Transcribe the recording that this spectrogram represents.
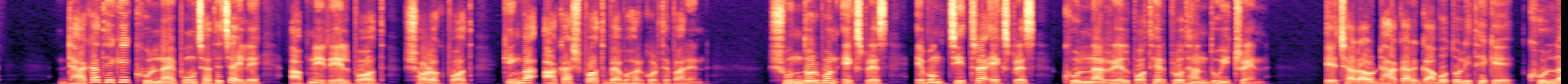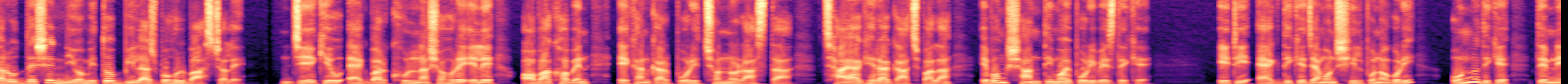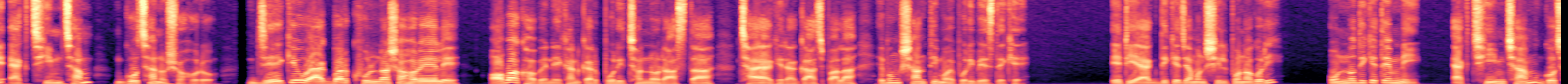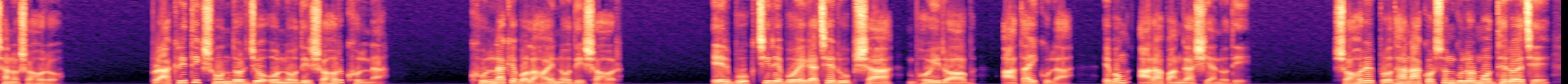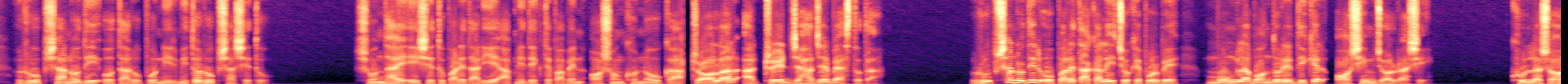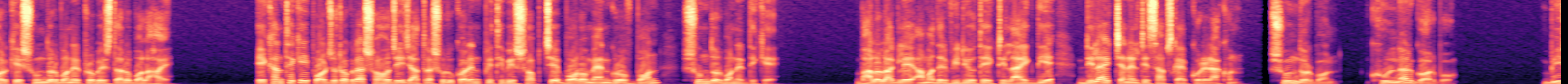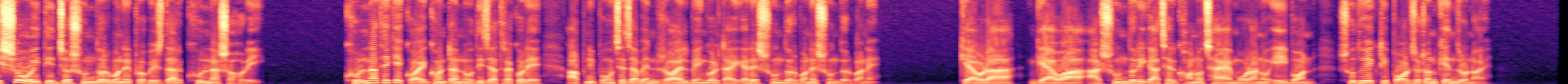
ঢাকা থেকে খুলনায় পৌঁছাতে চাইলে আপনি রেলপথ, সড়কপথ কিংবা আকাশপথ ব্যবহার করতে পারেন। সুন্দরবন এক্সপ্রেস এবং চিত্রা এক্সপ্রেস খুলনার রেলপথের প্রধান দুই ট্রেন। এছাড়াও ঢাকার গাবতলী থেকে খুলনার উদ্দেশ্যে নিয়মিত বিলাসবহুল বাস চলে। যে কেউ একবার খুলনা শহরে এলে অবাক হবেন এখানকার পরিচ্ছন্ন রাস্তা, ছায়াঘেরা গাছপালা এবং শান্তিময় পরিবেশ দেখে। এটি একদিকে যেমন শিল্পনগরী, অন্যদিকে তেমনি এক ছিমছাম, গোছানো শহরও। যে কেউ একবার খুলনা শহরে এলে অবাক হবেন এখানকার পরিচ্ছন্ন রাস্তা, ছায়াঘেরা গাছপালা এবং শান্তিময় পরিবেশ দেখে। এটি একদিকে যেমন শিল্পনগরী, অন্যদিকে তেমনি এক ছিমছাম গোছানো শহরও। প্রাকৃতিক সৌন্দর্য ও নদীর শহর খুলনা। খুলনাকে বলা হয় নদীর শহর। এর বুক চিরে বয়ে গেছে রূপসা, ভৈরব, আতাইকুলা এবং আরাপাঙ্গাসিয়া নদী। শহরের প্রধান আকর্ষণগুলোর মধ্যে রয়েছে রূপসা নদী ও তার উপর নির্মিত রূপসা সেতু। সন্ধ্যায় এই সেতু পারে দাঁড়িয়ে আপনি দেখতে পাবেন অসংখ্য নৌকা, ট্রলার আর ট্রেড জাহাজের ব্যস্ততা। রূপসা নদীর ওপারে তাকালেই চোখে পড়বে মোংলা বন্দরের দিকের অসীম জলরাশি। খুলনা শহরকে সুন্দরবনের প্রবেশদ্বারও বলা হয়। এখান থেকেই পর্যটকরা সহজেই যাত্রা শুরু করেন পৃথিবীর সবচেয়ে বড় ম্যানগ্রোভ বন সুন্দরবনের দিকে। ভালো লাগলে আমাদের ভিডিওতে একটি লাইক দিয়ে ডিলাইট চ্যানেলটি সাবস্ক্রাইব করে রাখুন। সুন্দরবন, খুলনার গর্ব। বিশ্ব ঐতিহ্য সুন্দরবনের প্রবেশদ্বার খুলনা শহরেই। খুলনা থেকে কয়েক ঘণ্টা নদীযাত্রা করে আপনি পৌঁছে যাবেন রয়্যাল বেঙ্গল টাইগারের সুন্দরবনে সুন্দরবনে। কেওড়া গেওয়া আর সুন্দরী গাছের ঘন ছায়ায় মোড়ানো এই বন শুধু একটি পর্যটন কেন্দ্র নয়,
